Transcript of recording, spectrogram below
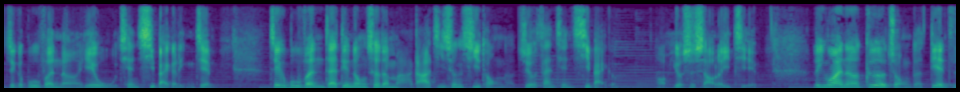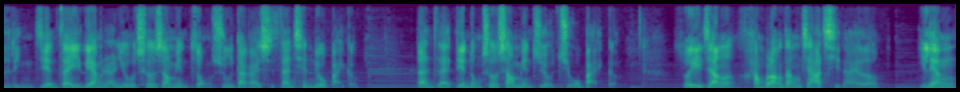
这个部分呢，也有五千七百个零件。这个部分在电动车的马达集成系统呢，只有三千七百个哦，又是少了一截。另外呢，各种的电子零件在一辆燃油车上面总数大概是三千六百个，但在电动车上面只有九百个，所以这样夯不啷当加起来了，一辆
